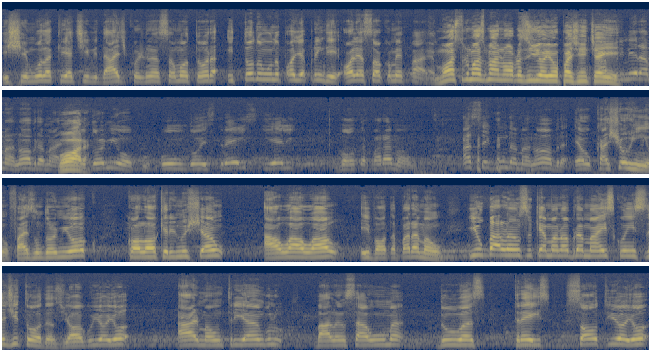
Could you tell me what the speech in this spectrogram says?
estimula a criatividade, coordenação motora e todo mundo pode aprender. Olha só como é fácil. É, mostra umas manobras de ioiô pra gente aí. A primeira manobra, Mário, Bora. é o dormioco. Um, dois, três e ele volta para a mão. A segunda manobra é o cachorrinho. Faz um dormioco, coloca ele no chão, au, au, au e volta para a mão. E o balanço, que é a manobra mais conhecida de todas. Joga o ioiô, arma um triângulo, balança uma, duas, três, solta o ioiô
